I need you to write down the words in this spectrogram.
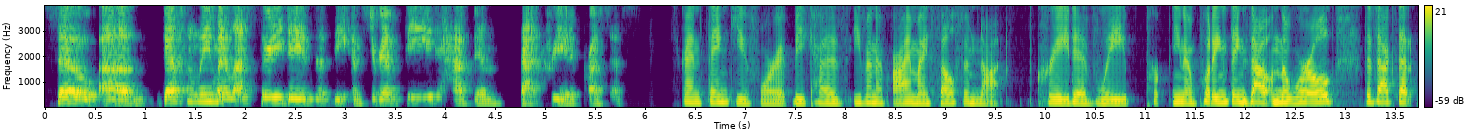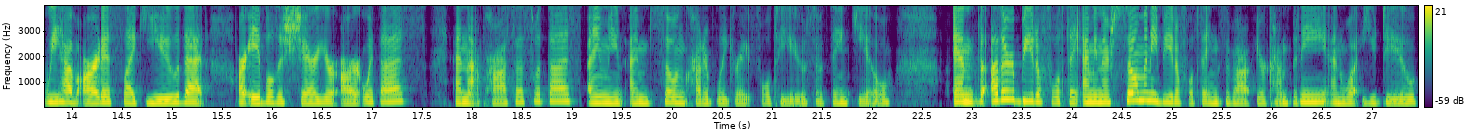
So um, definitely my last 30 days of the Instagram feed have been that creative process. And thank you for it because even if I myself am not creatively you know putting things out in the world the fact that we have artists like you that are able to share your art with us and that process with us i mean i'm so incredibly grateful to you so thank you and the other beautiful thing, I mean, there's so many beautiful things about your company and what you do.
